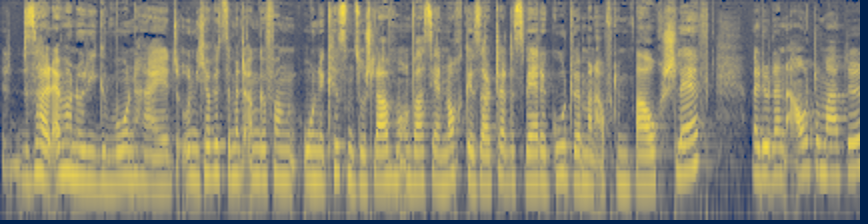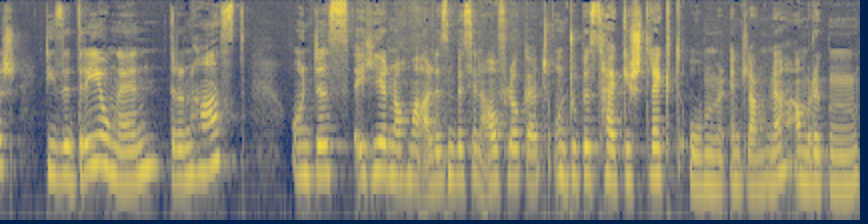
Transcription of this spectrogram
Das ist halt einfach nur die Gewohnheit. Und ich habe jetzt damit angefangen, ohne Kissen zu schlafen. Und was er noch gesagt hat, es wäre gut, wenn man auf dem Bauch schläft, weil du dann automatisch diese Drehungen drin hast und das hier nochmal alles ein bisschen auflockert. Und du bist halt gestreckt oben entlang, ne? Am Rücken,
